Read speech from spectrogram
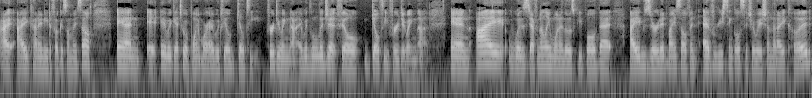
I I kind of need to focus on myself. And it, it would get to a point where I would feel guilty for doing that. I would legit feel guilty for doing that. And I was definitely one of those people that I exerted myself in every single situation that I could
